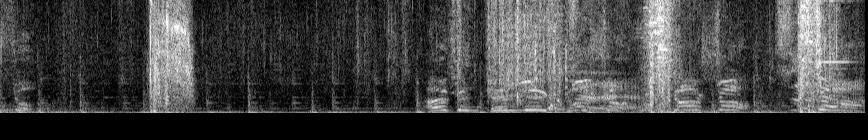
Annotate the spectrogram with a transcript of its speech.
撤阿根廷绿高手高手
